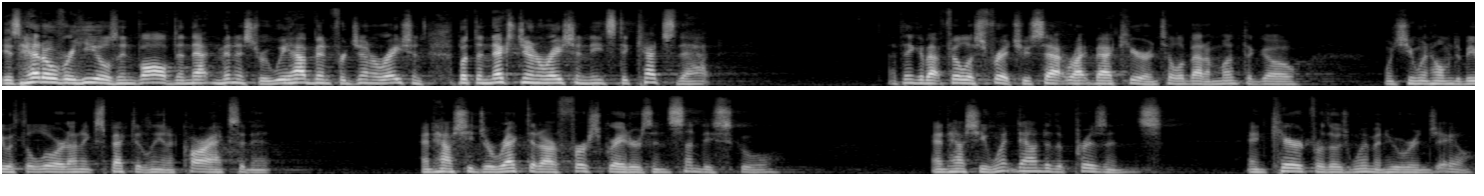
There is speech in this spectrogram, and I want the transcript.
is head over heels involved in that ministry. We have been for generations, but the next generation needs to catch that. I think about Phyllis Fritsch, who sat right back here until about a month ago when she went home to be with the Lord unexpectedly in a car accident, and how she directed our first graders in Sunday school, and how she went down to the prisons and cared for those women who were in jail.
